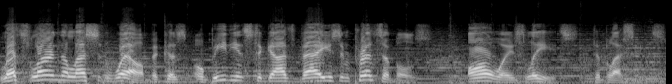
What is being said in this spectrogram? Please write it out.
Let's learn the lesson well, because obedience to God's values and principles always leads to blessings.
